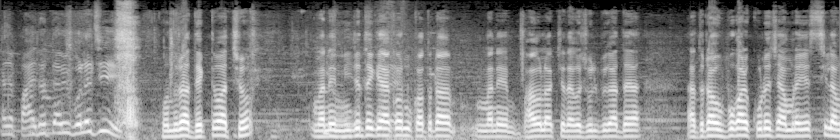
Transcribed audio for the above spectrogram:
আচ্ছা পায়ে ধরতে আমি বলেছি? বন্ধুরা দেখতে পাচ্ছ? মানে নিজে থেকে এখন কতটা মানে ভালো লাগছে দেখো জুলপিকার দা এতটা উপকার করেছে আমরা এসেছিলাম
